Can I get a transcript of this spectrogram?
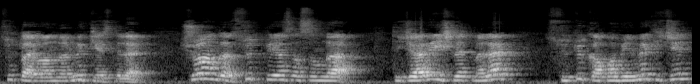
süt hayvanlarını kestiler. Şu anda süt piyasasında ticari işletmeler sütü kapabilmek için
